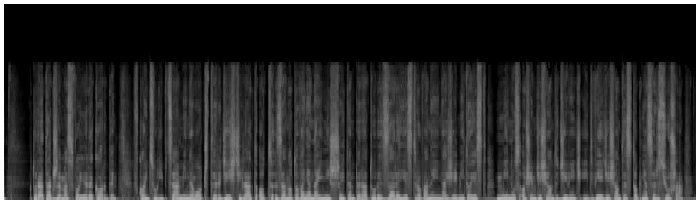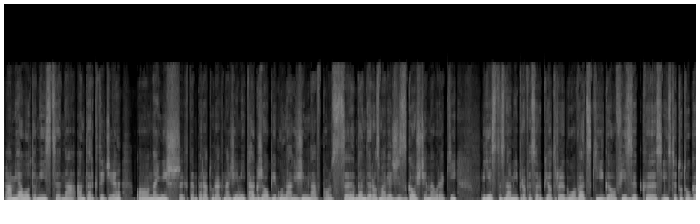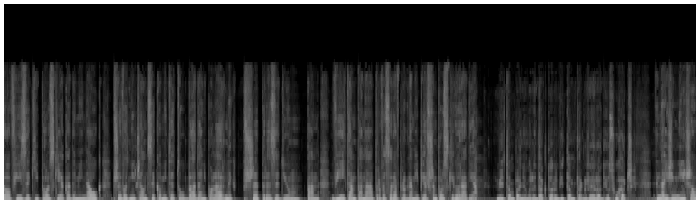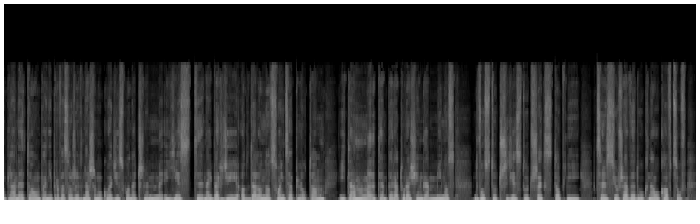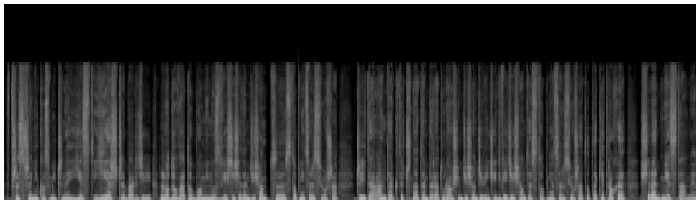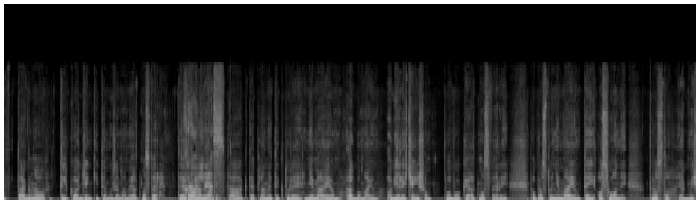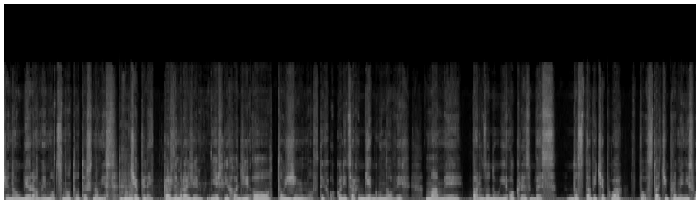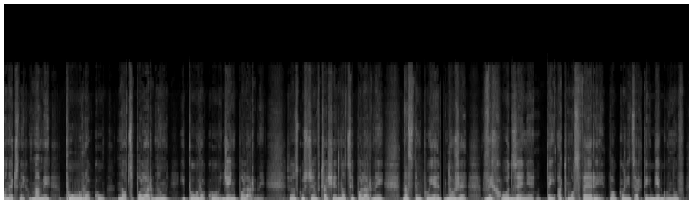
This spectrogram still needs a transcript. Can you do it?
która także ma swoje rekordy. W końcu lipca minęło 40 lat od zanotowania najniższej temperatury zarejestrowanej na Ziemi, to jest minus 89,2 stopnia Celsjusza, a miało to miejsce na Antarktydzie. O najniższych temperaturach na Ziemi, także o biegunach zimna w Polsce będę rozmawiać z gościem Eureki, jest z nami profesor Piotr Głowacki, geofizyk z Instytutu Geofizyki Polskiej Akademii Nauk, przewodniczący Komitetu Badań Polarnych przy Prezydium PAN. Witam pana profesora w programie pierwszym Polskiego Radia. Witam panią redaktor, witam także radiosłuchaczy. Najzimniejszą planetą, panie profesorze, w naszym Układzie Słonecznym jest najbardziej oddalony od Słońca Pluton i tam temperatura sięga minus 233 stopni Celsjusza. Według naukowców w przestrzeni kosmicznej jest jeszcze bardziej lodowato, bo minus 270 stopni Celsjusza. Czyli ta antarktyczna temperatura 89,2 stopnia Celsjusza to takie trochę średnie stany. Tak, no tylko dzięki temu, że mamy atmosferę. Te Chroni planety, nas. Tak, te planety, które nie mają albo mają o wiele cieńszą powłokę atmosfery, po prostu nie mają tej osłony. Prosto jak my się naubieramy mocno, to też nam jest mhm. cieplej. W każdym razie, jeśli chodzi o to zimno w tych okolicach biegunowych, mamy bardzo długi okres bez dostawy ciepła postaci promieni słonecznych. Mamy pół roku noc polarną i pół roku dzień polarny. W związku z czym w czasie nocy polarnej następuje duże wychłodzenie tej atmosfery w okolicach tych biegunów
